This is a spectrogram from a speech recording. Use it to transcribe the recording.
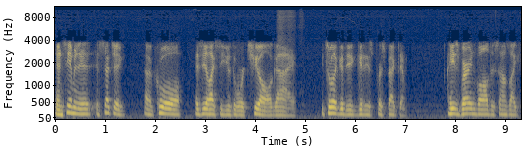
And is, is such a, a cool, as he likes to use the word, chill guy. It's really good to get his perspective. He's very involved. It sounds like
